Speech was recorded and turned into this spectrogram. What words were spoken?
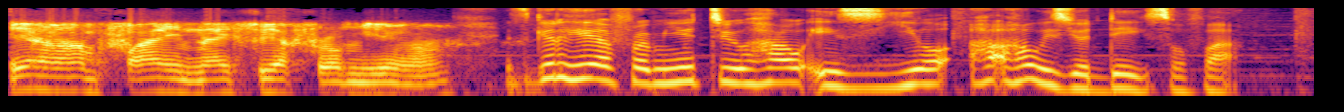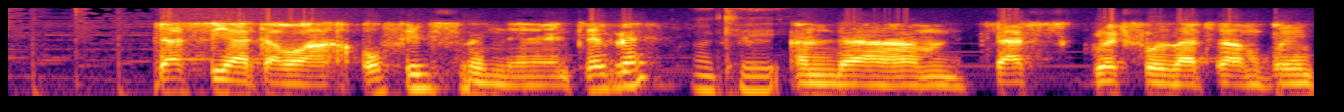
Yeah, I'm fine. Nice to hear from you. It's good to hear from you too. How is your how, how is your day so far? Just here at our office in uh. Okay. And um, just grateful that I'm going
